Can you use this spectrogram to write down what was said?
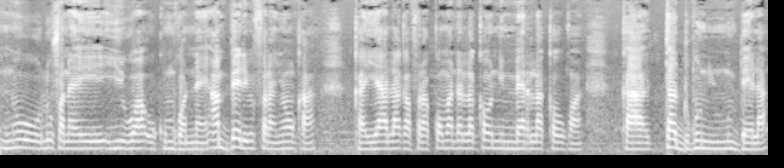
n'o olu fana ye yiriwa o kun kɔnɔna an bɛɛ de bɛ fara ɲɔgɔn kan ka yaala ka fara kɔmadalakaw ni mlakaw kan ka ta dugu ninnu bɛɛ la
